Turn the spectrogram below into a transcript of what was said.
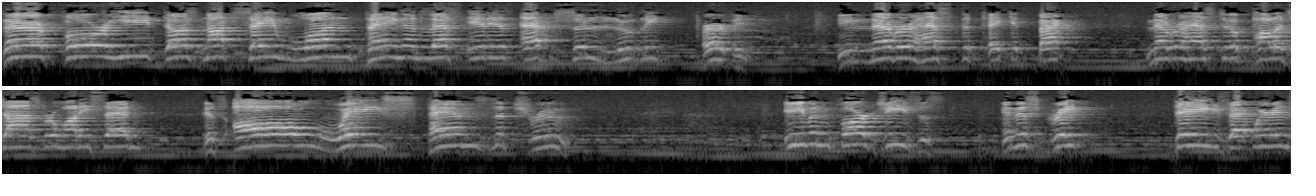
Therefore, He does not say one thing unless it is absolutely perfect. He never has to take it back, never has to apologize for what He said. It's always stands the truth. Even for Jesus, in this great days that we're in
